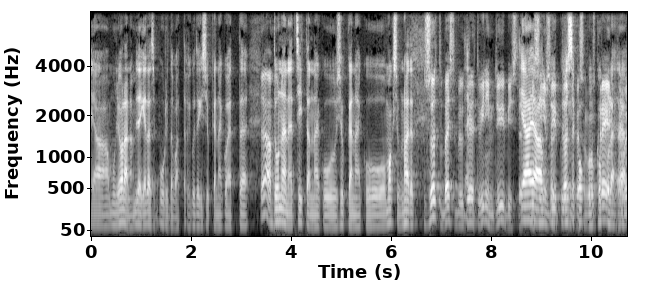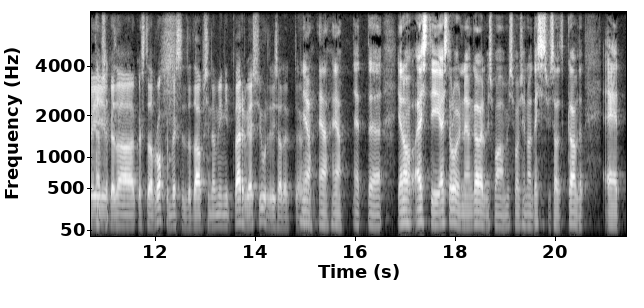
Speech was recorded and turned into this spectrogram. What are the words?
ja mul ei ole enam midagi edasi puurida vaata või kuidagi sihuke nagu, et. tunnen, et siit on nagu sihuke nagu maksimum, noh, et, et. sõltub hästi palju tegelikult ju inimtüübist, et ja, mis inimtüüp ta on, kas on konkreetne või kas ta, kas ta tahab rohkem vestelda, tahab sinna mingit värvi asju juurde lisada, et. jah, jah, jah, et ja noh, hästi-hästi oluline on ka veel, mis ma, mis ma siin olen testis või saadet ka olnud, et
